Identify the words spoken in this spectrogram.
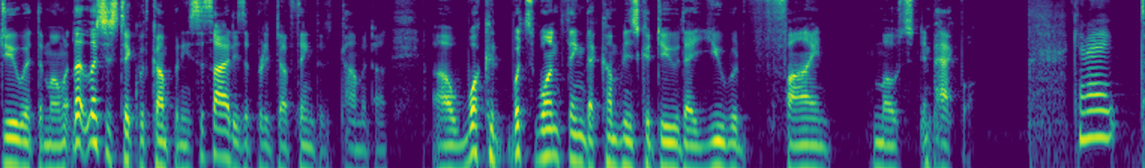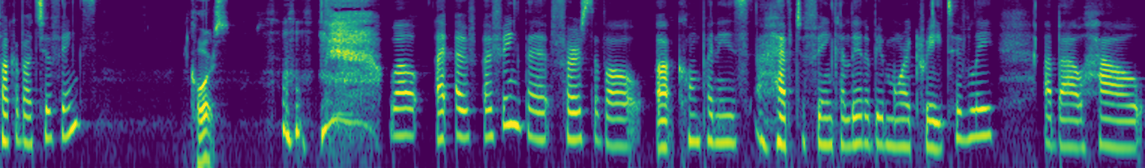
do at the moment, let, us just stick with companies. Society is a pretty tough thing to comment on. Uh, what could what's one thing that companies could do that you would find most impactful? Can I talk about two things? Of course. well, I, I, think that first of all, uh, companies have to think a little bit more creatively about how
